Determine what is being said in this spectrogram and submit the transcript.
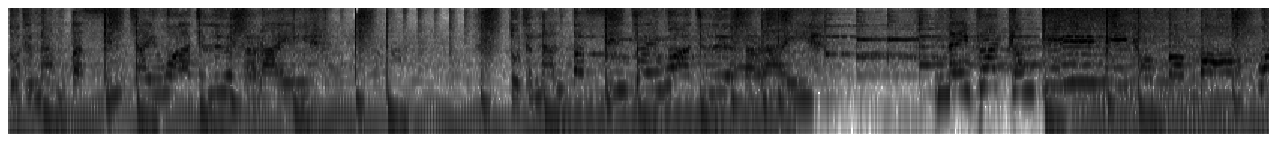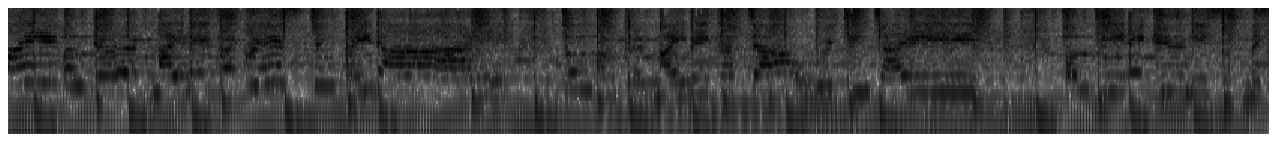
ตัวเธอนั้นตัดสินใจว่าจะเลือกอะไร ตัวเธอนั้นตัดสินใจว่าจะเลือกอะไร ในพระคำพีมีข้อบอกบอกไว้บังเกิดใหม่ในพระคริสต์จึงไปได้จงบังเกิดใหม่ในพระเจ้าด้วยจริงใจผลที่ได้คือมีสุขในส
